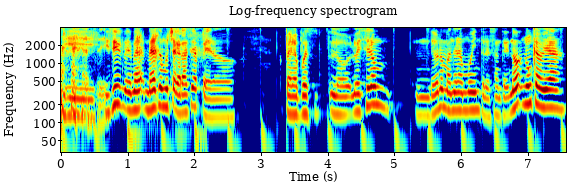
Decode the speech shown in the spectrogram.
y sí, me, hace mucha gracia, pero, pero pues lo, lo, hicieron de una manera muy interesante. No, nunca había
